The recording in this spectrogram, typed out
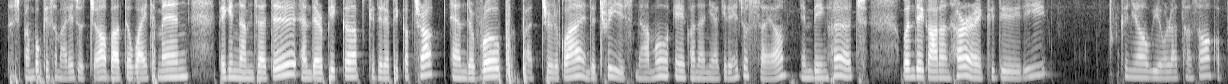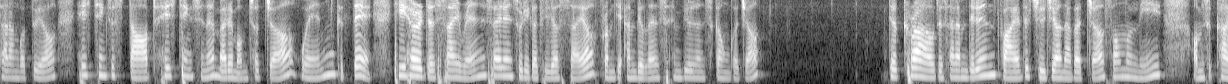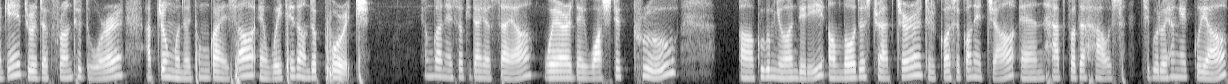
다시 반복해서 말해줬죠. About the white men, 백인 남자들, and their pickup, 그들의 픽업 트럭, and the rope, 밧줄과, and the trees, 나무에 관한 이야기를 해줬어요. And being hurt, when they got on her, 그들이 그녀 위에 올라타서 겁탈한 것도요. Hastings stopped. Hastings는 말을 멈췄죠. When 그때 he heard the siren, 사이렌 소리가 들렸어요. From the ambulance, ambulance가 온 거죠. The crowd, 사람들은 filed 줄지어 나갔죠. Solemnly, 엄숙하게 through the front door, 앞쪽 문을 통과해서 and waited on the porch. 현관에서 기다렸어요. Where they watched the crew, 어, 구급 요원들이 unload the stretcher 들 것을 꺼냈죠. and head for the house. 집으로 향했고요.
